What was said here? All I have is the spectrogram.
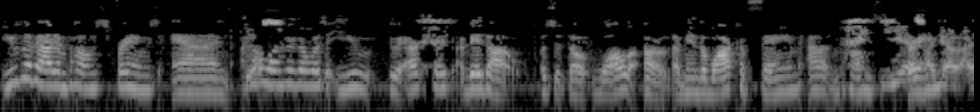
you live out in Palm Springs, and Yes. how long ago was it? You you actually I mean the was it the wall? Uh, I mean the Walk of Fame out in Palm Springs. Yes, I got I,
